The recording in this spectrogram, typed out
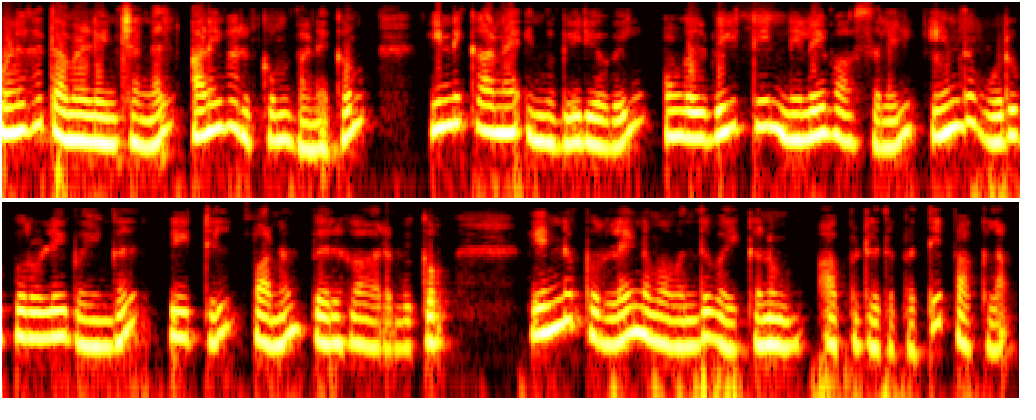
உலக தமிழ் நெஞ்சங்கள் அனைவருக்கும் வணக்கம். இன்னைக்கான இந்த வீடியோவில் உங்கள் வீட்டின் நிலைவாசலில் எந்த ஒரு பொருளை வையுங்கள்? வீட்டில் பணம் பெருக ஆரம்பிக்கும். என்ன பொருளை நம்ம வந்து வைக்கணும் அப்படின்றத பத்தி பார்க்கலாம்.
